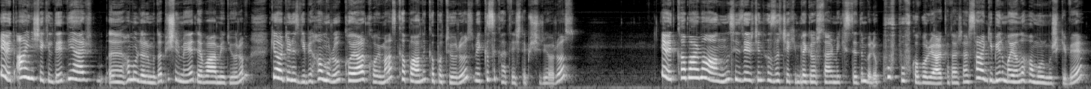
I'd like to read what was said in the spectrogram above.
Evet aynı şekilde diğer e, hamurlarımı da pişirmeye devam ediyorum. Gördüğünüz gibi hamuru koyar koymaz kapağını kapatıyoruz ve kısık ateşte pişiriyoruz. Evet kabarma anını sizler için hızlı çekimde göstermek istedim. Böyle puf puf kabarıyor arkadaşlar. Sanki bir mayalı hamurmuş gibi.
